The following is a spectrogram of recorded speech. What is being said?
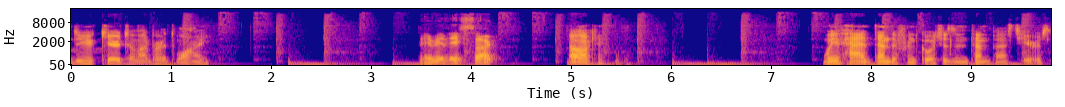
Do you care to elaborate why? Maybe they suck. Oh, okay. We've had 10 different coaches in 10 past years.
